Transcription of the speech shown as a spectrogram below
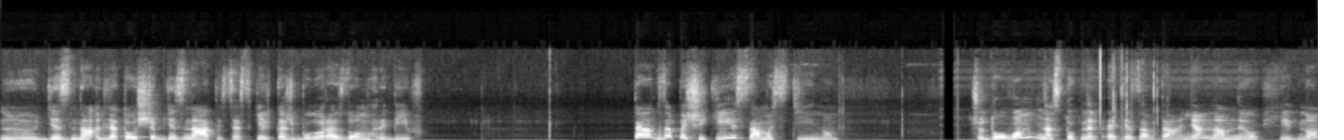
е, для того, щоб дізнатися, скільки ж було разом грибів? Так, запишіть її самостійно. Чудово. Наступне третє завдання. Нам необхідно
